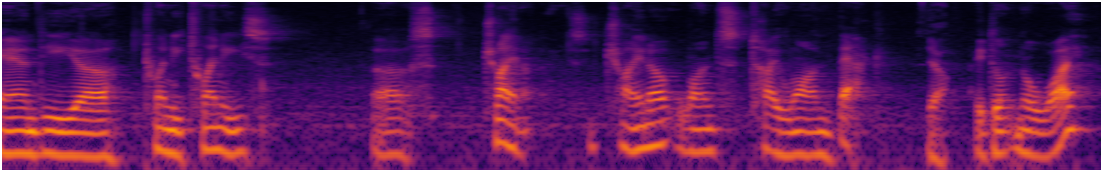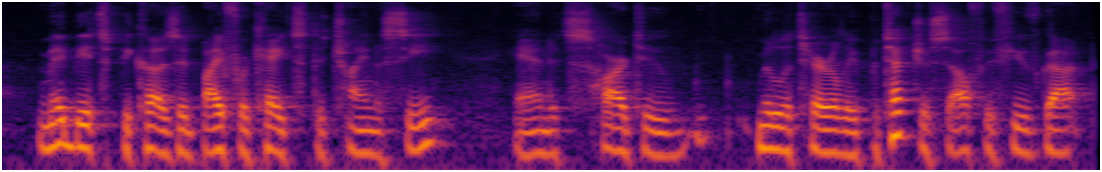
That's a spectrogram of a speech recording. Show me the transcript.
and the uh, 2020s uh, China. China wants Taiwan back. Yeah. I don't know why. Maybe it's because it bifurcates the China Sea and it's hard to militarily protect yourself if you've got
